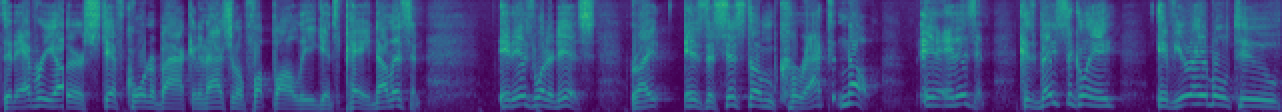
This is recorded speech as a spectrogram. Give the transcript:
that every other stiff quarterback in the National Football League gets paid. Now, listen, it is what it is, right? Is the system correct? No, it, it isn't, because basically if you're able to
